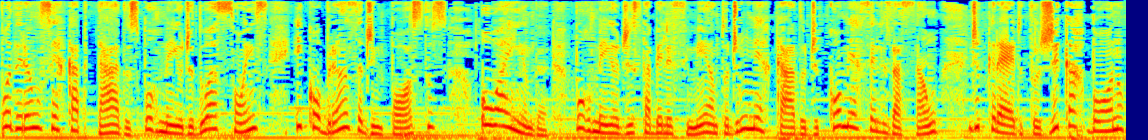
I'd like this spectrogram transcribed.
poderão ser captados por meio de doações e cobrança de impostos ou ainda por meio de estabelecimento de um mercado de comercialização de créditos de carbono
